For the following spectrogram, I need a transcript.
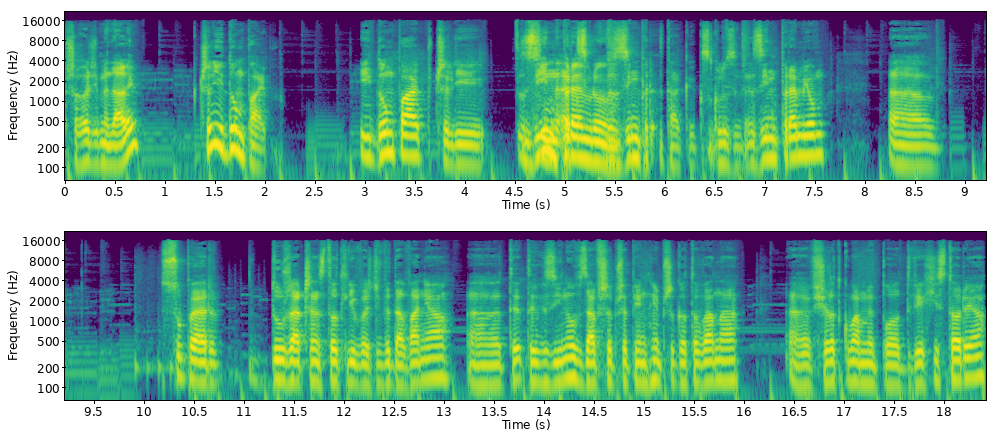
Przechodzimy dalej, czyli Doompipe. I Doompipe, czyli Zin, Premium. Zin, tak, ekskluzywny. Zin Premium. E, super duża częstotliwość wydawania e, ty, tych zinów, zawsze przepięknie przygotowana. E, w środku mamy po dwie historie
